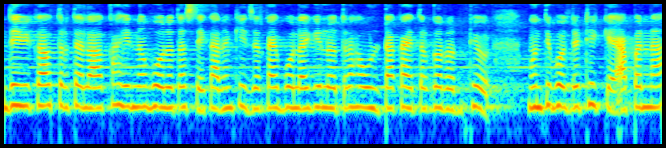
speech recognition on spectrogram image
देविका तर त्याला काही न बोलत असते. कारण की जर काय बोलायला गेलं तर हा उलटा काय तर करत ठेव. म्हणून ती बोलते ठीक आहे आपण ना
